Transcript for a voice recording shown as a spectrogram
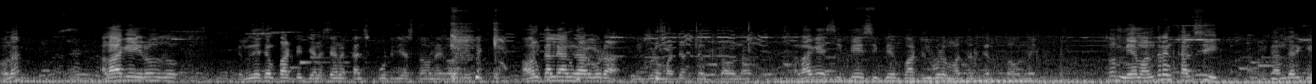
అవునా? అలాగే ఈరోజు తెలుగుదేశం పార్టీ జనసేన కలిసి పోటీ చేస్తూ ఉన్నాయి కాబట్టి పవన్ కళ్యాణ్ గారు కూడా మీకు కూడా మద్దతు తెలుపుతూ ఉన్నారు అలాగే సిపిఐ సిపిఎం పార్టీలు కూడా మద్దతు తెలుపుతూ ఉన్నాయి. సో మేమందరం కలిసి మీకు అందరికీ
